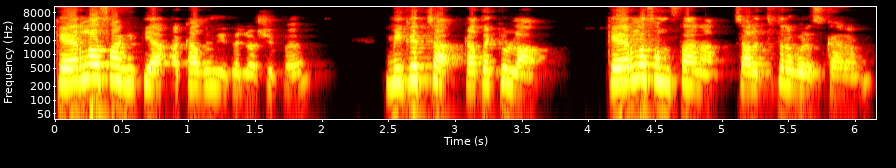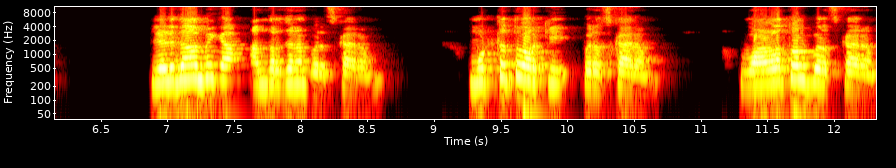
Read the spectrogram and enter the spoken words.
കേരള സാഹിത്യ അക്കാദമി ഫെലോഷിപ്പ് മികച്ച കഥയ്ക്കുള്ള കേരള സംസ്ഥാന ചലച്ചിത്ര പുരസ്കാരം ലളിതാംബിക അന്തർജന പുരസ്കാരം മുട്ടത്തുവർക്കി പുരസ്കാരം വള്ളത്തോൾ പുരസ്കാരം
